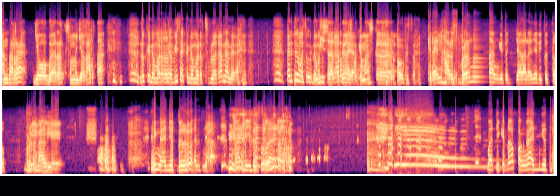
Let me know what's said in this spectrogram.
antara Jawa Barat sama Jakarta. Lu ke Indomaret nggak bisa ke Indomaret sebelah kanan ya? kan itu masuk udah masuk bisa tapi Jakarta harus ya. pakai masker. Oh bisa. Kirain harus berenang gitu jalanannya ditutup. Berapa Kayak, nganyut duluan. Mati duluan. Mati kenapa nganyut?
